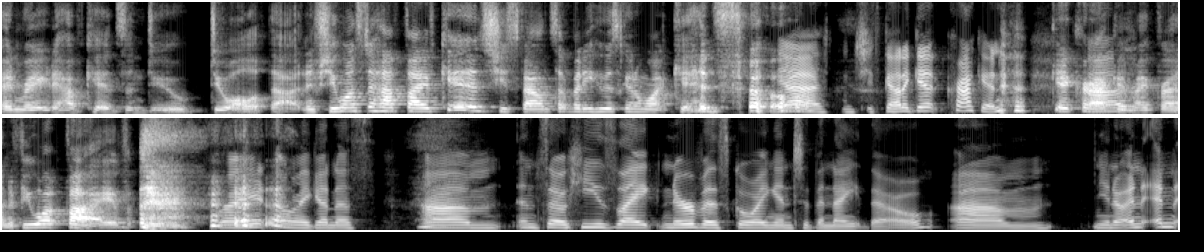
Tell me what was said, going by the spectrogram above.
and ready to have kids and do do all of that. And if she wants to have five kids, she's found somebody who's going to want kids. So Yeah, and she's got to get cracking. get cracking, um my friend. If you want five, right? Oh my goodness. Um, and so he's like nervous going into the night though. Um, you know, and and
